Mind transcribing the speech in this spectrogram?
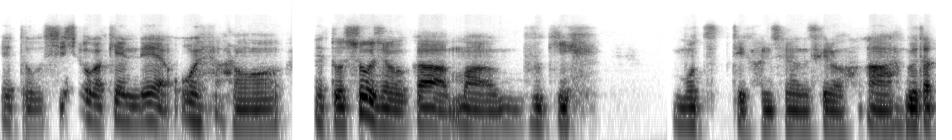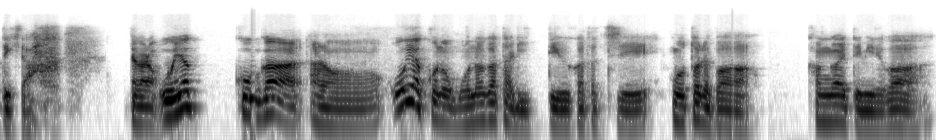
えっと、師匠が剣で、おいあの、えっと、少女が、まあ、武器持つっていう感じなんですけど、あ、ぐたってきた。だから、親子が、あの、親子の物語っていう形を取れば、考えてみれば、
